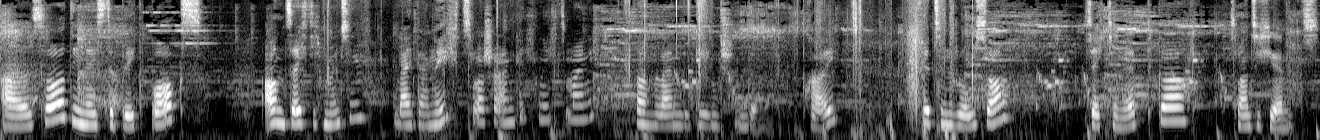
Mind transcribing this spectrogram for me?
Also, die nächste Big Box. 61 Münzen. Leider nichts, wahrscheinlich nichts, meine ich. Verbleibende Gegenstände 3. 14 Rosa. 16 Edgar. 20 Ems.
